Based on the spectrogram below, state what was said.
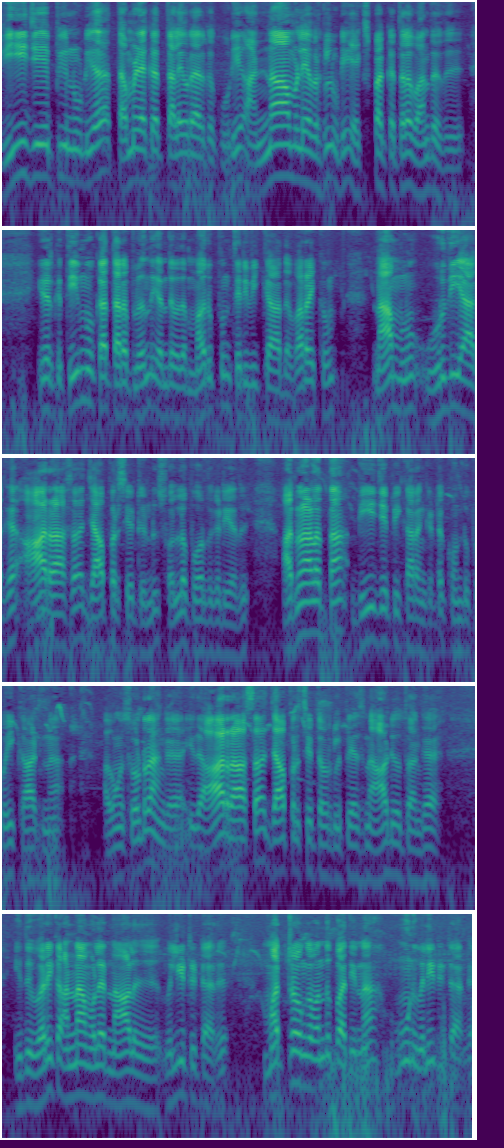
பிஜேபியினுடைய தமிழக தலைவராக இருக்கக்கூடிய அண்ணாமலை அவர்களுடைய எக்ஸ்பக்கத்தில் வந்தது. இதற்கு திமுக தரப்பிலிருந்து எந்தவித மறுப்பும் தெரிவிக்காத வரைக்கும் நாமளும் உறுதியாக ஆர் ராசா ஜாப்பர் சேட் என்று சொல்ல போகிறது கிடையாது. அதனால தான் பிஜேபிக்காரங்கிட்ட கொண்டு போய் காட்டினேன். அவங்க சொல்கிறாங்க இது ஆர் ராசா ஜாப்பர் சேட் அவர்கள் பேசின ஆடியோ தாங்க. இது வரைக்கும் அண்ணாமலை நாலு வெளியிட்டுட்டாரு. மற்றவங்க வந்து பார்த்திங்கன்னா மூணு வெளியிட்டுட்டாங்க.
